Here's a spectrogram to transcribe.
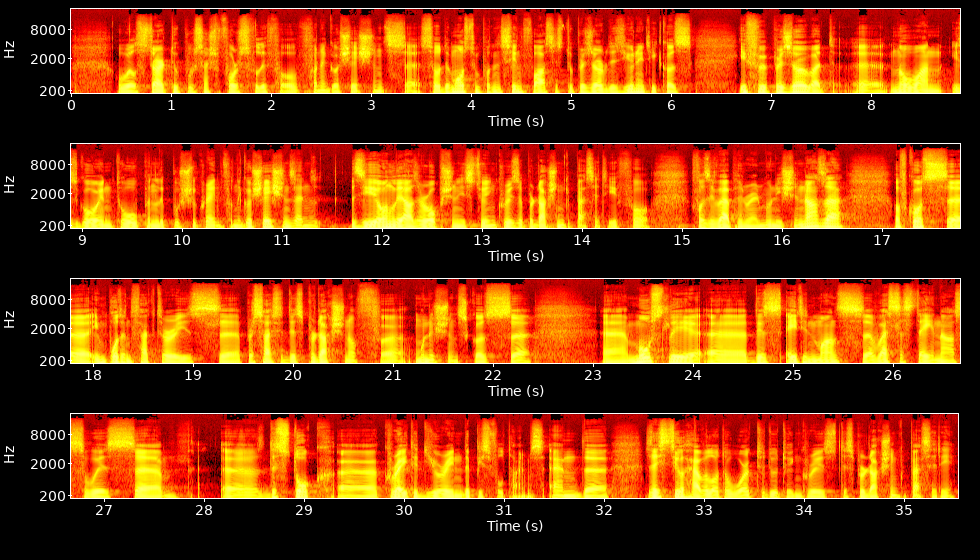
will start to push us forcefully for, for negotiations. Uh, so the most important thing for us is to preserve this unity because if we preserve it, uh, no one is going to openly push Ukraine for negotiations, and the only other option is to increase the production capacity for, for the weaponry and munition. Another, of course, uh, important factor is uh, precisely this production of uh, munitions because. Uh, mostly, uh, this 18 months uh, was sustain us with um, the stock created during the peaceful times, and they still have a lot of work to do to increase this production capacity.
